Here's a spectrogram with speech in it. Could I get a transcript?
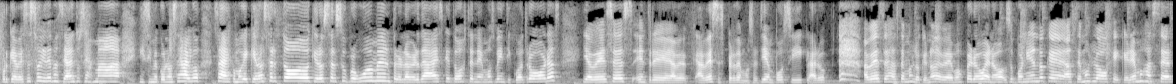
porque a veces soy demasiado entusiasmada y si me conoces algo, sabes, como que quiero hacer todo, quiero ser superwoman, pero la verdad es que todos tenemos 24 horas y a veces entre a veces perdemos el tiempo, sí, claro. A veces hacemos lo que no debemos, pero bueno, suponiendo que hacemos lo que queremos hacer,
